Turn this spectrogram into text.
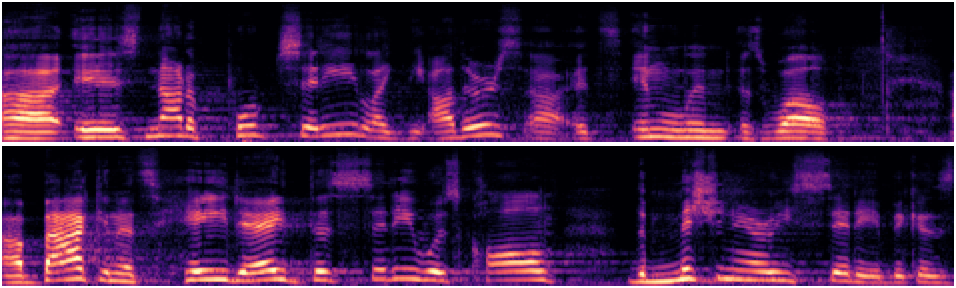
uh, is not a port city like the others. Uh, it's inland as well. Uh, back in its heyday, this city was called the missionary city because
